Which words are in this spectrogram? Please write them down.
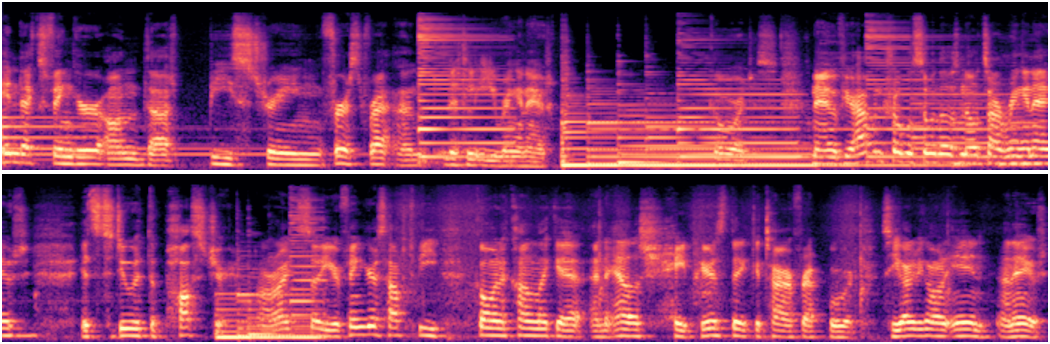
index finger on that B string, first fret, and little E ringing out. Gorgeous. Now, if you're having trouble, some of those notes are ringing out. It's to do with the posture. All right, so your fingers have to be going kind of like a, an L shape. Here's the guitar fretboard, so you got to be going in and out.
